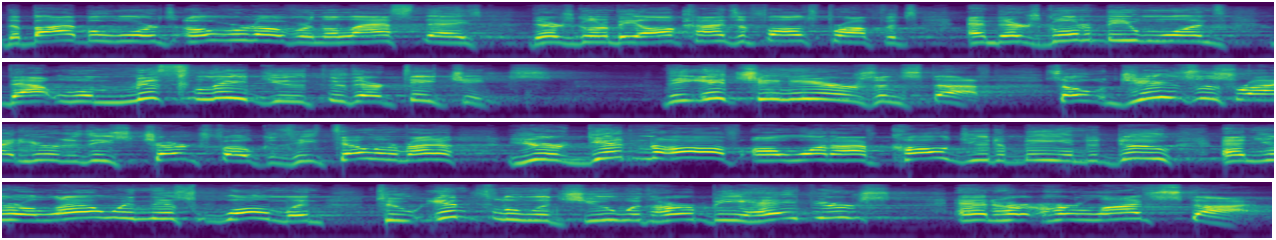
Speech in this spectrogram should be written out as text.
the Bible warns over and over in the last days there's going to be all kinds of false prophets, and there's going to be ones that will mislead you through their teachings, the itching ears and stuff. So, Jesus, right here to these church folks, he's telling them right now, you're getting off on what I've called you to be and to do, and you're allowing this woman to influence you with her behaviors and her, her lifestyle.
